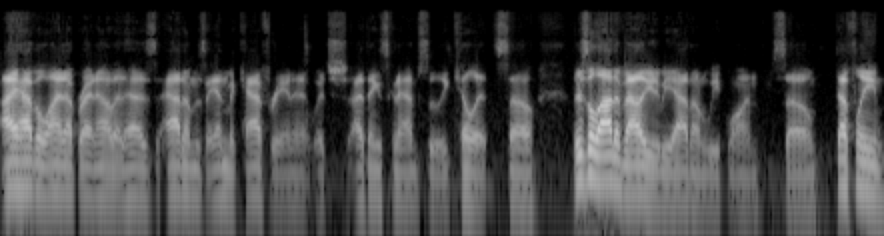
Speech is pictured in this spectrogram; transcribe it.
I have a lineup right now that has Adams and McCaffrey in it, which I think is going to absolutely kill it. So there's a lot of value to be had on week one. So definitely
